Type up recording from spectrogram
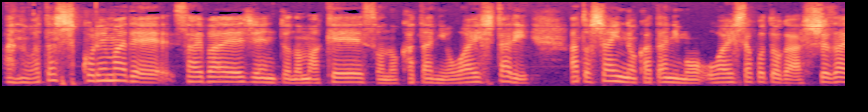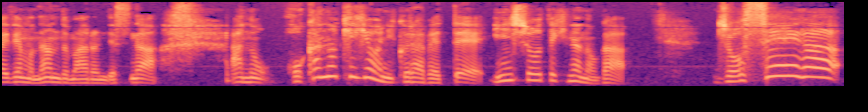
あの、私、これまでサイバーエージェントの、まあ、経営層の方にお会いしたり、あと社員の方にもお会いしたことが取材でも何度もあるんですが、あの、他の企業に比べて印象的なのが、女性が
